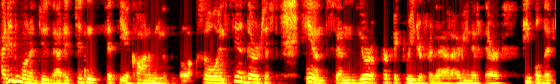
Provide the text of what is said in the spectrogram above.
I didn't want to do that. It didn't fit the economy of the book. So instead, there are just hints, and you're a perfect reader for that. I mean, if there are people that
